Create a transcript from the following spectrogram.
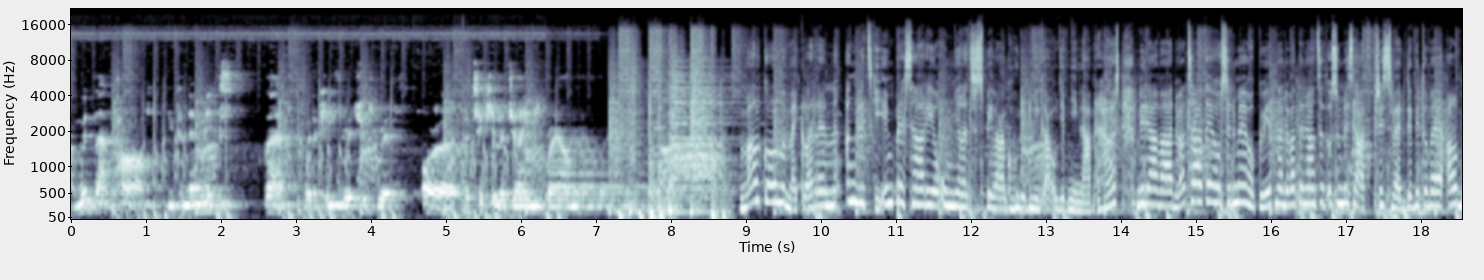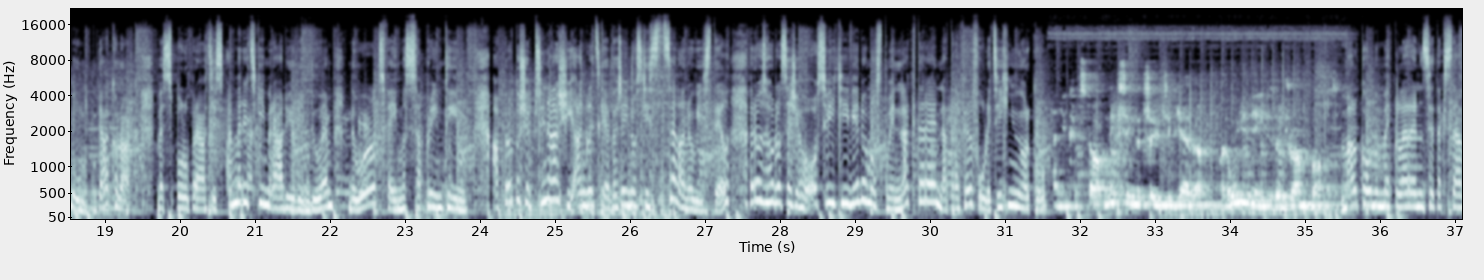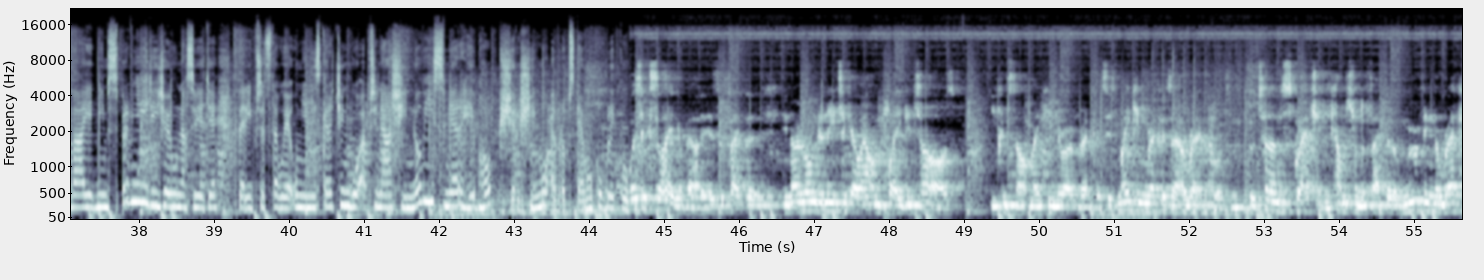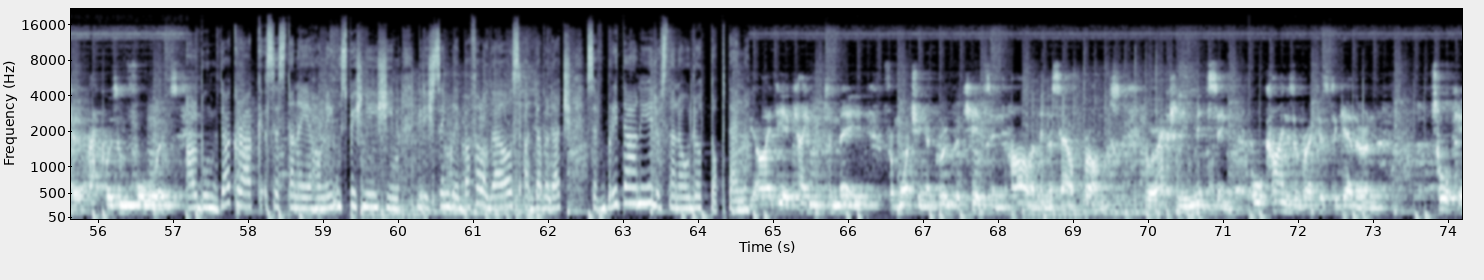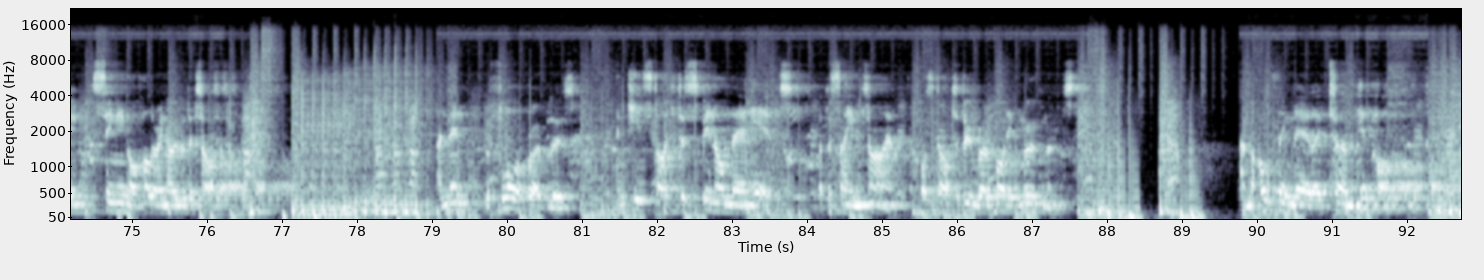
And with that part, you can then mix that with a Keith Richards riff or a particular James Brown. Malcolm McLaren, anglický impresario, umělec, zpěvák, hudebník a oděvní návrhář, vydává 27. května 1983 své debitové album Duck Rock ve spolupráci s americkým rádiovým duem The World's Famous Supreme Team. A protože přináší anglické veřejnosti zcela nový styl, rozhodl se, že ho osvítí vědomostmi, na které natrefil v ulicích New Yorku. Malcolm McLaren se tak stává jedním z prvních DJů na světě, který představuje umění scratchingu a přináší nový směr hip-hop širšímu evropskému publiku. You can start making your own records. It's making records out of records. And the term scratching comes from the fact that of moving the record backwards and forwards. Album Duck Rock se stane jeho nejúspěšnějším, když singly Buffalo Girls a Double Dutch se v Británii dostanou do top 10. The idea came to me from watching a group of kids in Harlem in the South Bronx who are actually mixing all kinds of records together and talking, singing, or hollering over the top. And then the floor broke loose, and kids started to spin on their heads at the same time, or start to do robotic movements. And the whole thing there they've termed hip hop.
